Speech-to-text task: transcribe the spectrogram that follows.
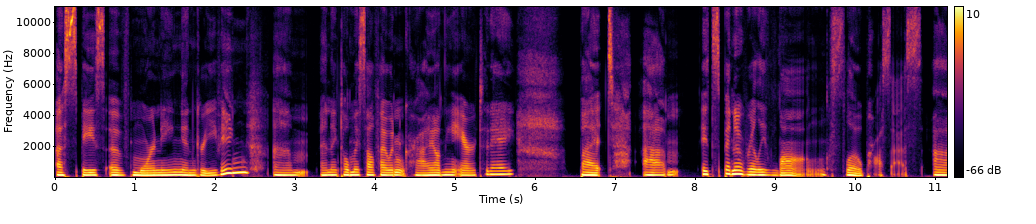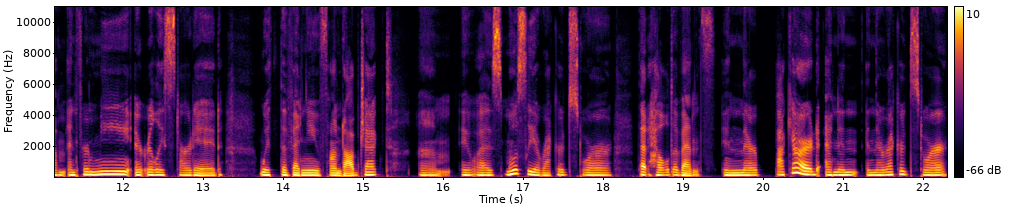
a space of mourning and grieving. Um, and I told myself I wouldn't cry on the air today, but um, it's been a really long, slow process. Um, and for me, it really started with the venue Fond Object. Um, it was mostly a record store that held events in their backyard and in, in their record store.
